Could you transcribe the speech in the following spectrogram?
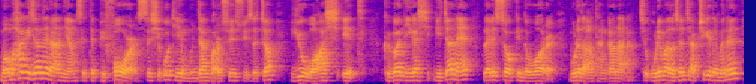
뭐뭐 하기 전에라는 뉘앙스 때 before 쓰시고 뒤에 문장 바로 쓰일 수 있었죠. you wash it. 그건 네가 씻기 전에 let it soak in the water 물에다가 담가놔라. 즉 우리말로 전체 합치게 되면은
